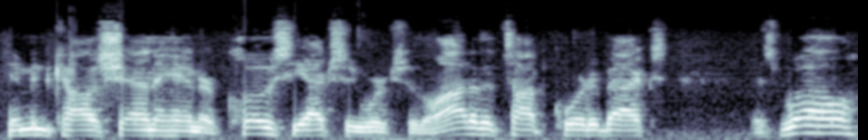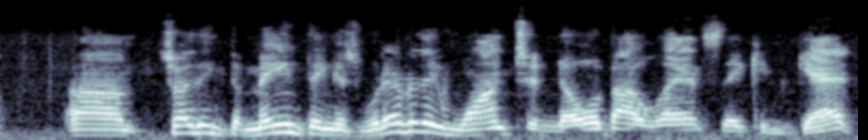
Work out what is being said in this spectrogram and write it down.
Him and Kyle Shanahan are close. He actually works with a lot of the top quarterbacks as well. Um, so I think the main thing is whatever they want to know about Lance, they can get.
